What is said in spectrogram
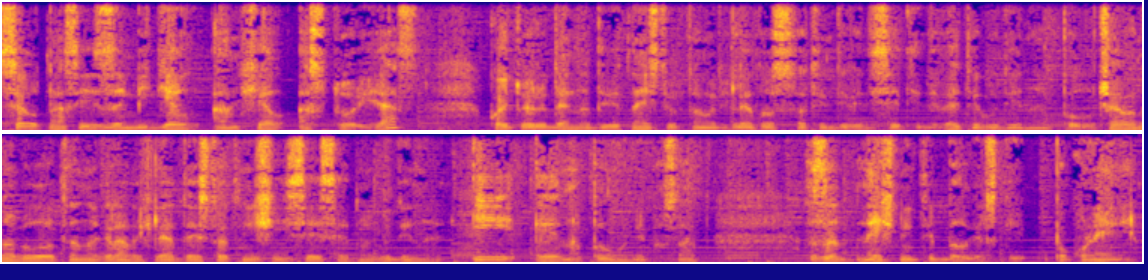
се отнася и за Мигел Анхел Асториас, който е роден на 19 октомври 1899 година, получава Нобеловата награда 1967 година и е напълно непознат за днешните български поколения.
